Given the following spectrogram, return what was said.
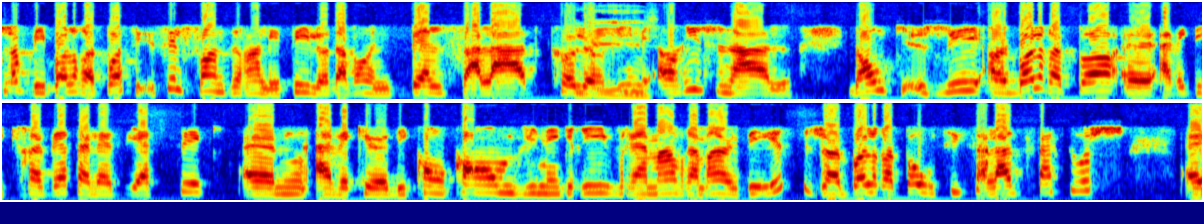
j'offre des bons repas. C'est le fun durant l'été là d'avoir une belle salade colorée Oui. mais originale. Donc, j'ai un bol repas euh, avec des crevettes à l'asiatique, euh, avec euh, des concombres vinaigrés, vraiment, vraiment un délice. J'ai un bol repas aussi salade fatouche euh,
